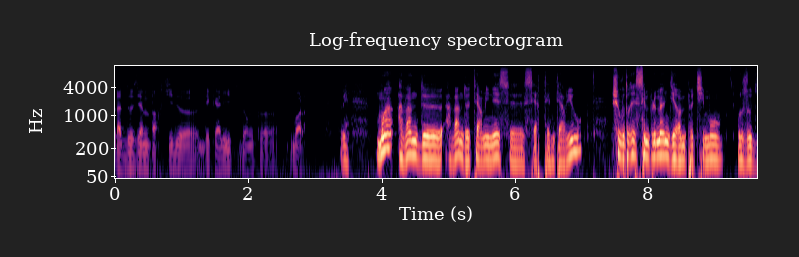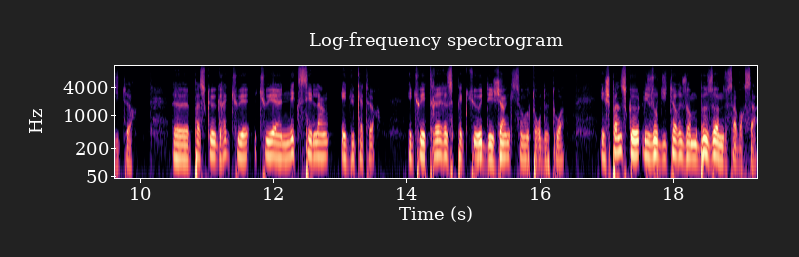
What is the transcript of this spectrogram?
la deuxième partie des qualifs, donc euh, voilà. Moi, avant de terminer cette interview, je voudrais simplement dire un petit mot aux auditeurs. Parce que Greg, tu es, tu es un excellent éducateur et tu es très respectueux des gens qui sont autour de toi. Et je pense que les auditeurs, ils ont besoin de savoir ça.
